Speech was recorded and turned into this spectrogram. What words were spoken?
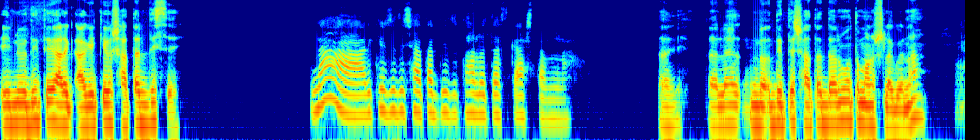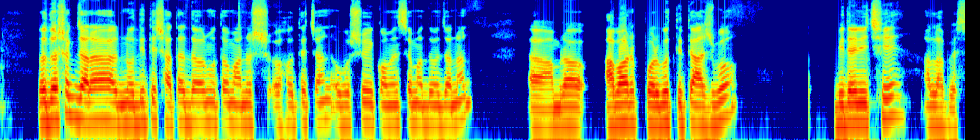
এই নদীতে আর আগে কেউ সাঁতার দিছে? না আর কেউ যদি সাঁতার দিত তাহলে তো আজকে আসতাম না। তাই? তাহলে নদীতে সাঁতার দেওয়ার মতো মানুষ লাগবে না? হ্যাঁ। তো দর্শক যারা নদীতে সাঁতার দেওয়ার মতো মানুষ হতে চান অবশ্যই কমেন্টস এর মাধ্যমে জানান। আমরা আবার পরবর্তীতে আসব। বিদায় নিচ্ছি। আল্লাহ হাফেজ।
